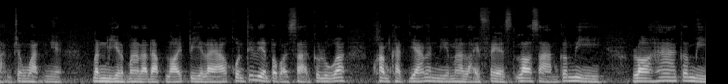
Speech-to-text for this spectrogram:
3 จังหวัดเนี่ยมันมีมาระดับร้อยปีแล้ว คนที่เรียนประวัติศาสตร์ก็รู้ว่าความขัดแย้งมันมีมาหลายเฟสรอสามก็มีรอห้าก็มี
